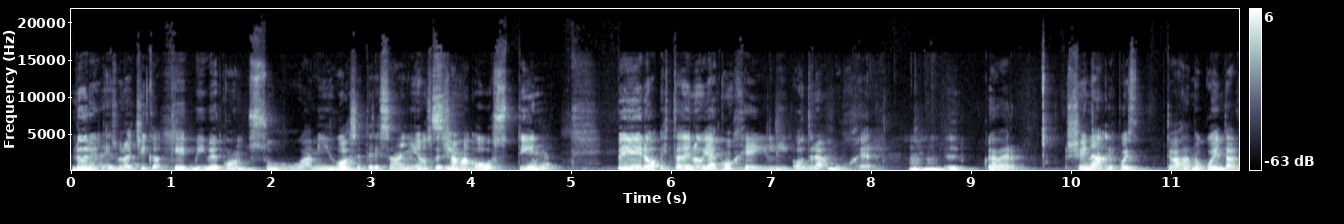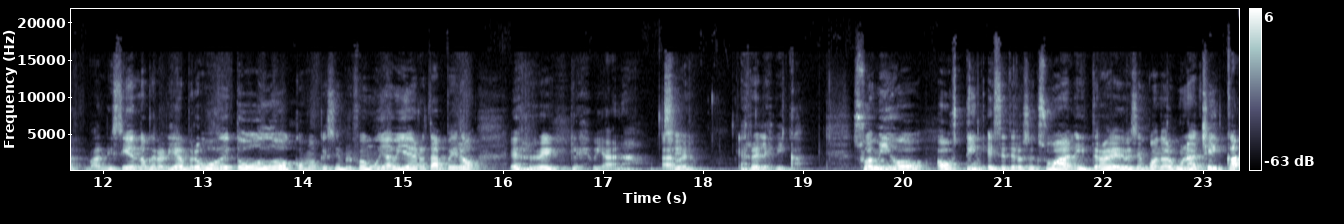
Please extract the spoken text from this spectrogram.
Loren es una chica que vive con su amigo hace tres años, que se llama Austin, pero está de novia con Hailey, otra mujer. A ver, Jenna, después te vas dando cuenta, van diciendo que en realidad probó de todo, como que siempre fue muy abierta, pero es re lesbiana. A Sí. ver, es re lésbica. Su amigo Austin es heterosexual y trae de vez en cuando alguna chica.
